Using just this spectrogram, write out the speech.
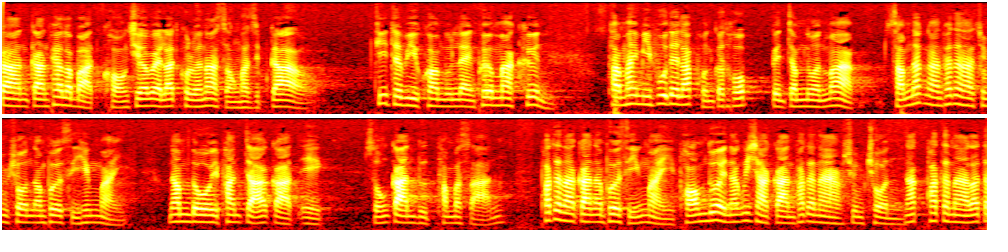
การณ์การแพร่ระบาดของเชื้อไวรัสโคโรนา 2019 ที่ทวีความรุนแรงเพิ่มมากขึ้น ทำให้มีผู้ได้รับผลกระทบเป็นจำนวนมาก สำนักงานพัฒนาชุมชนอำเภอศรีเชียงใหม่ นำโดยพันจ่าอากาศเอก สงการดุจธรรมสาร พัฒนาการอำเภอศรีเชียงใหม่ พร้อมด้วยนักวิชาการพัฒนาชุมชน นักพัฒนารัฐ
